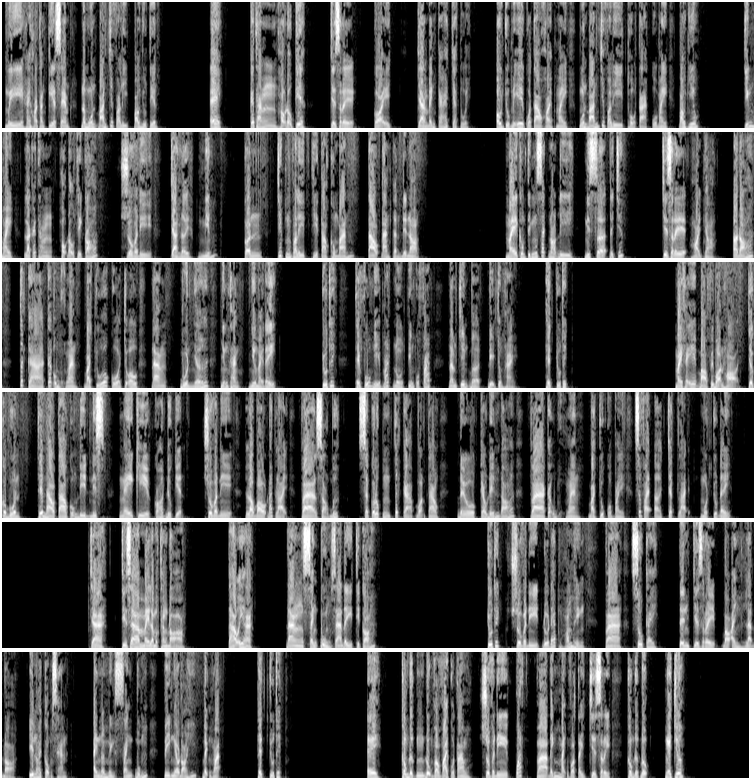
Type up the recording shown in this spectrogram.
Mì hãy hỏi thằng kia xem nó muốn bán chiếc vali bao nhiêu tiền. Ê, cái thằng hậu đậu kia, Cesare gọi chàng đánh cá trẻ tuổi. Ông chủ Mỹ của tao hỏi mày muốn bán chiếc vali thổ tả của mày bao nhiêu? Chính mày là cái thằng hậu đậu thì có. Giovanni trả lời miếng. Còn chiếc vali thì tao không bán, tao đang cần đến nó. Mày không tính sách nó đi Nissa đấy chứ? Cesare hỏi nhỏ. Ở đó, tất cả các ông hoàng, bà chúa của châu Âu đang buồn nhớ những thằng như mày đấy. Chú thích, thầy phú nghỉ mát nổi tiếng của Pháp nằm trên bờ địa Trung Hải. Hết chú thích. Mày hãy bảo với bọn họ, chớ có buồn, thế nào tao cũng đi Nice ngay khi có điều kiện. Giovanni lào bào đáp lại và dò bước. Sẽ có lúc tất cả bọn tao đều kéo đến đó và các ông hoàng, bà chú của mày sẽ phải ở chật lại một chút đấy. Chà, thì ra mày là một thằng đỏ. Tao ấy à? Đang xanh bùng ra đây thì có. Chú thích Giovanni đối đáp hóm hình và sâu cay. Tên Cesare bảo anh là đỏ, ý nói cộng sản. Anh nói mình xanh búng vì nghèo đói, bệnh hoạn. Hết chú thích. Ê, không được đụng vào vai của tao. Giovanni quát và đánh mạnh vào tay Cesare. Không được đụng, nghe chưa?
